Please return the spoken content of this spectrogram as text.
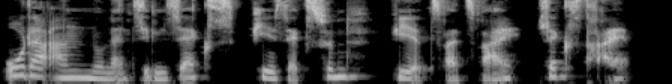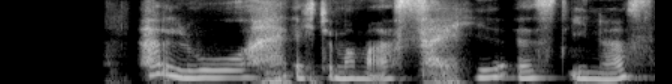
oder an 0176 465 42263. Hallo, echte Mamas. Hier ist Ines.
